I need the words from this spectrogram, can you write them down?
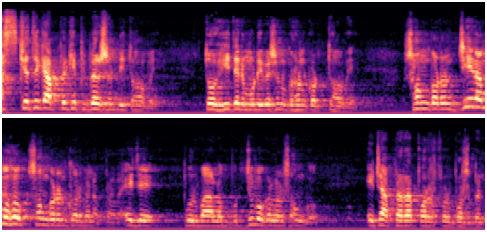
আজকে থেকে আপনাকে প্রিপারেশন নিতে হবে, তহিদের মোটিভেশন গ্রহণ করতে হবে। সংগঠন, যে নাম হোক সংগঠন করবেন আপনারা। এই যে পূর্ব আলমপুর যুব কল্যাণ সংঘ, এটা আপনারা পরস্পর বসবেন।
